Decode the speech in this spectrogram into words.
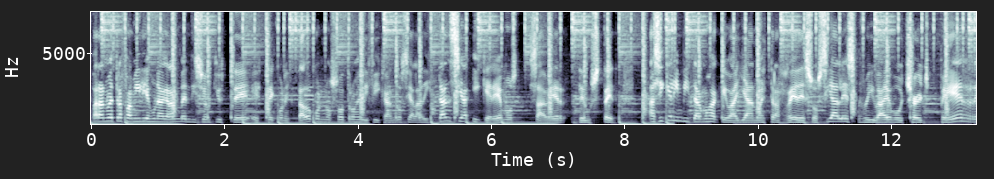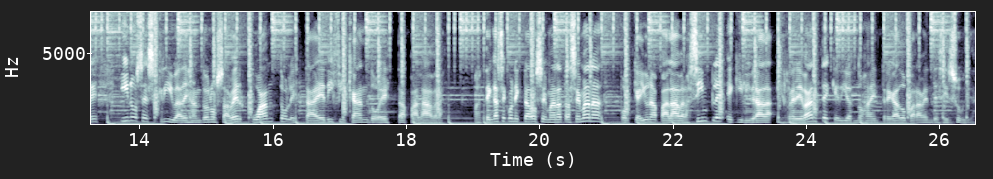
Para nuestra familia es una gran bendición que usted esté conectado con nosotros edificándose a la distancia y queremos saber de usted. Así que le invitamos a que vaya a nuestras redes sociales Revival Church PR y nos escriba dejándonos saber cuánto le está edificando esta palabra. Manténgase conectado semana tras semana porque hay una palabra simple, equilibrada y relevante que Dios nos ha entregado para bendecir su vida.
